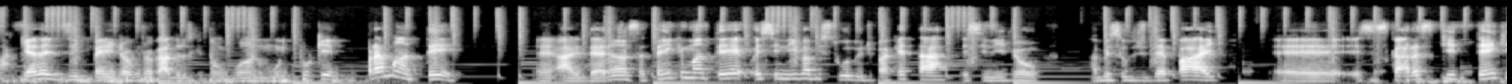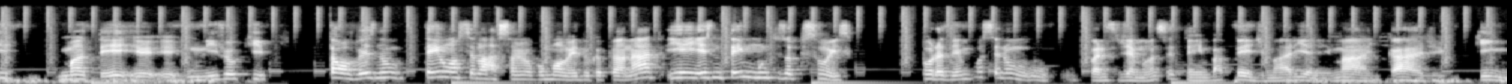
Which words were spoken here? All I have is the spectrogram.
a queda de desempenho de alguns jogadores que estão voando muito, porque para manter é, a liderança, tem que manter esse nível absurdo de Paquetá, esse nível absurdo de Depay, é, esses caras que tem que manter um nível que talvez não tenha uma oscilação em algum momento do campeonato e eles não têm muitas opções. Por exemplo, você não. O Paris Saint-Germain você tem Mbappé, Di Maria, Neymar, Icardi, Kim,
